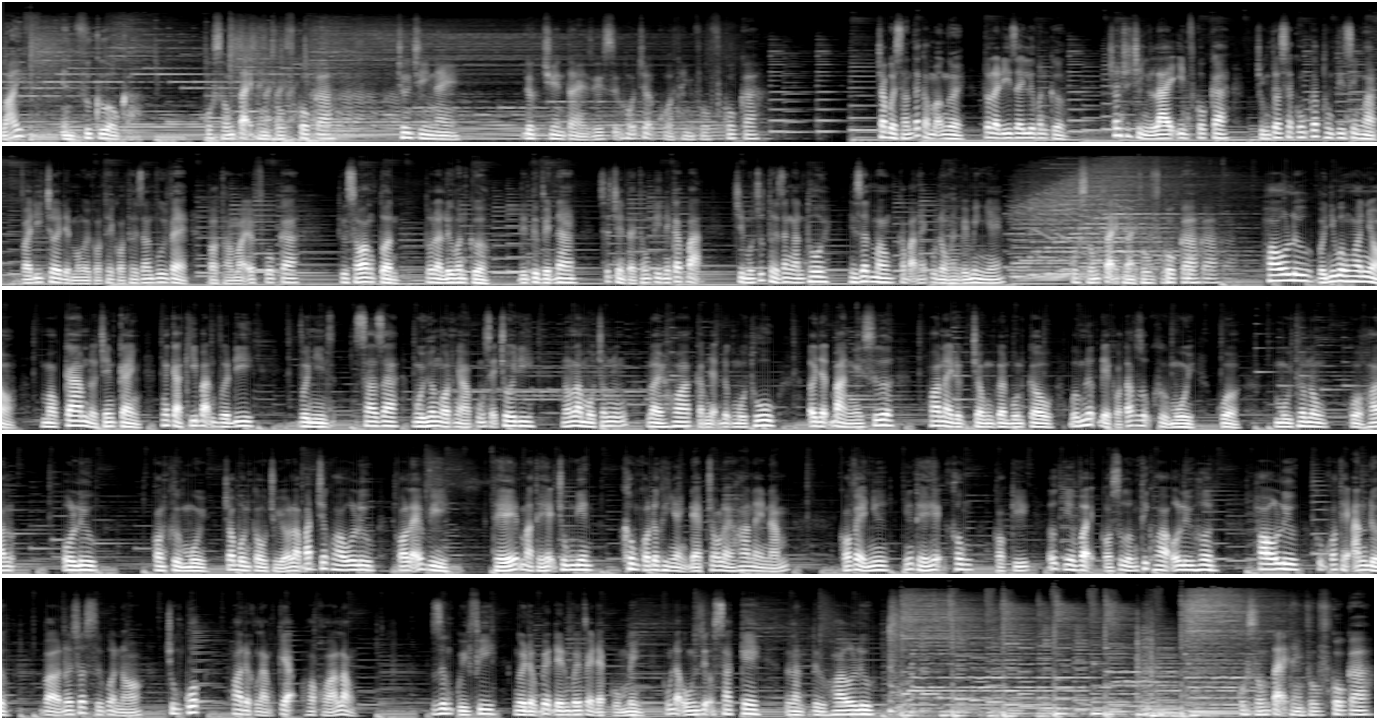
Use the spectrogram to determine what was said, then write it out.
Life in Fukuoka. Cuộc sống tại thành phố Fukuoka. Chương trình này được truyền tải dưới sự hỗ trợ của thành phố Fukuoka. Chào buổi sáng tất cả mọi người, tôi là DJ Lưu Văn Cường. Trong chương trình Live in Fukuoka, chúng tôi sẽ cung cấp thông tin sinh hoạt và đi chơi để mọi người có thể có thời gian vui vẻ và thoải mái ở Fukuoka. Thứ sáu hàng tuần, tôi là Lưu Văn Cường, đến từ Việt Nam sẽ truyền tải thông tin đến các bạn. Chỉ một chút thời gian ngắn thôi, nhưng rất mong các bạn hãy cùng đồng hành với mình nhé. Cuộc sống tại thành phố Fukuoka. Lưu với những bông hoa nhỏ, màu cam ở trên cành, ngay cả khi bạn vừa đi vừa nhìn xa ra, mùi hương ngọt ngào cũng sẽ trôi đi. Nó là một trong những loài hoa cảm nhận được mùa thu. Ở Nhật Bản ngày xưa, hoa này được trồng gần bồn cầu bơm nước để có tác dụng khử mùi của mùi thơm nồng của hoa ô lưu. Còn khử mùi cho bồn cầu chủ yếu là bắt chước hoa ô lưu. Có lẽ vì thế mà thế hệ trung niên không có được hình ảnh đẹp cho loài hoa này lắm. Có vẻ như những thế hệ không có ký ức như vậy có xu hướng thích hoa ô lưu hơn. Hoa ô lưu cũng có thể ăn được và ở nơi xuất xứ của nó, Trung Quốc, hoa được làm kẹo hoặc hóa lỏng. Dương Quý Phi, người được biết đến với vẻ đẹp của mình, cũng đã uống rượu sake làm từ hoa ô lưu. Cuộc sống tại thành phố Fukuoka.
